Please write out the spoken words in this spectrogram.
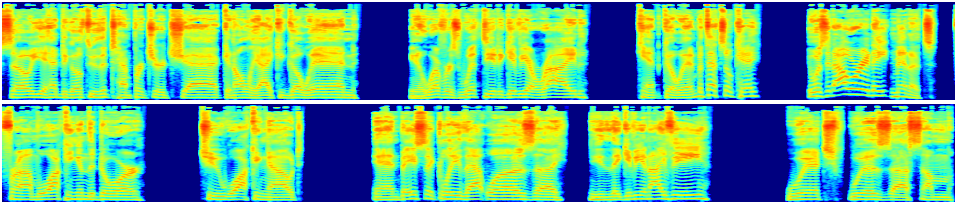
So you had to go through the temperature check, and only I could go in. You know, whoever's with you to give you a ride can't go in, but that's okay. It was an hour and eight minutes from walking in the door to walking out. And basically, that was uh, they give you an IV, which was uh, some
